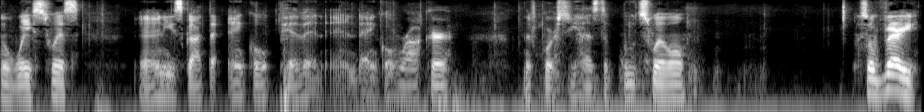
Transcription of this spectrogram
A waist twist, and he's got the ankle pivot and ankle rocker. And of course, he has the boot swivel. So very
